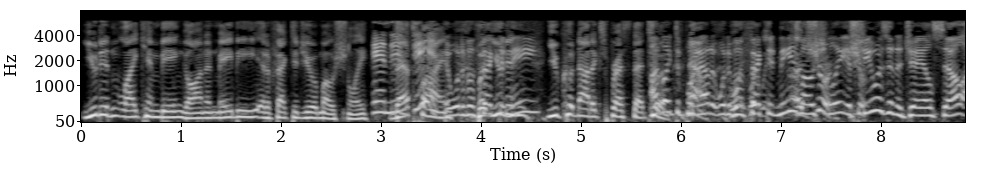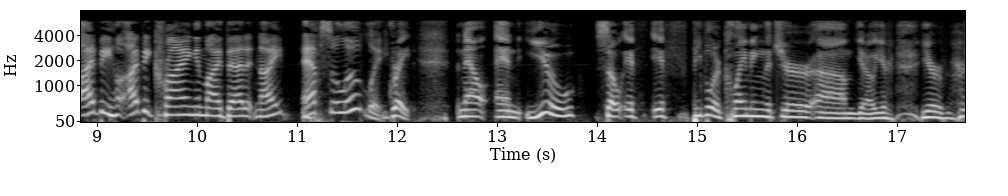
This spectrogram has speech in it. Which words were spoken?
you didn't like him being gone, and maybe it affected you emotionally. And it that's did. fine. It would have but you affected me. You could not express that to I'd him. like to point Now, out it would have wait, wait, affected wait. me Uh, sure, emotionally if sure. she was in a jail cell. I'd be I'd be crying in my bed at night. Absolutely. Great. Now, and you. So if if people are claiming that you're, um, you know, you're you're her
